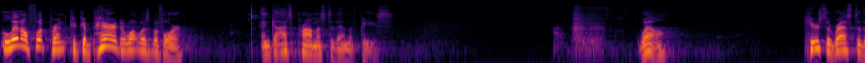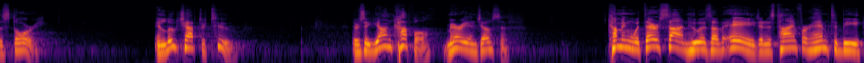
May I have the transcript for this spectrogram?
little footprint could compare to what was before. And God's promise to them of peace. Well, here's the rest of the story. In Luke chapter 2, there's a young couple, Mary and Joseph, coming with their son who is of age, and it's time for him to be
